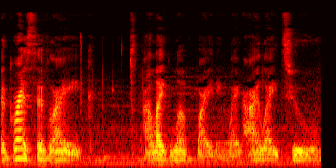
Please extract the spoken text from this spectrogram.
aggressive, like I like love biting. Like I like to.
